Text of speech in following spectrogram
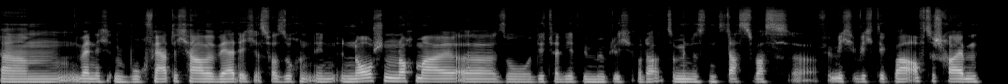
ähm, wenn ich 'n Buch fertig habe, werde ich es versuchen, in Notion noch mal, äh, so detailliert wie möglich oder zumindestens das, was, äh, für mich wichtig war, aufzuschreiben.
